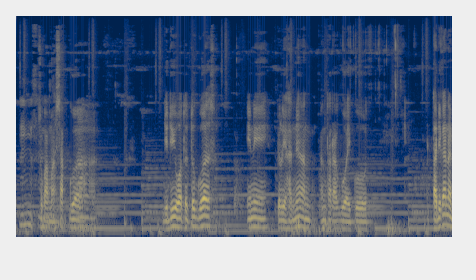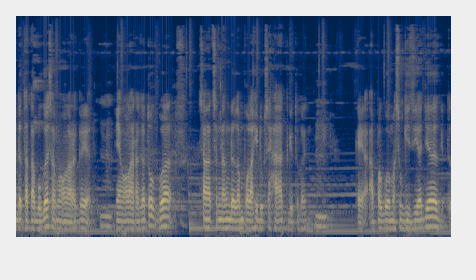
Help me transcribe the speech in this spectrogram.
Hmm. suka masak gue Ah, jadi waktu itu gue ini pilihannya an- antara gue ikut tadi kan ada tata boga sama olahraga ya. Hmm, yang olahraga tuh gue sangat senang dalam pola hidup sehat gitu kan. Hmm. kayak apa gue masuk gizi aja gitu.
